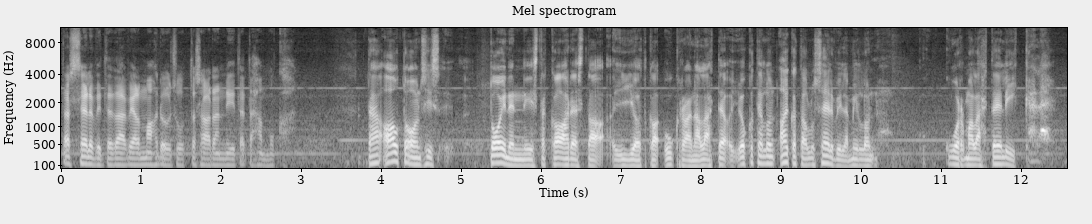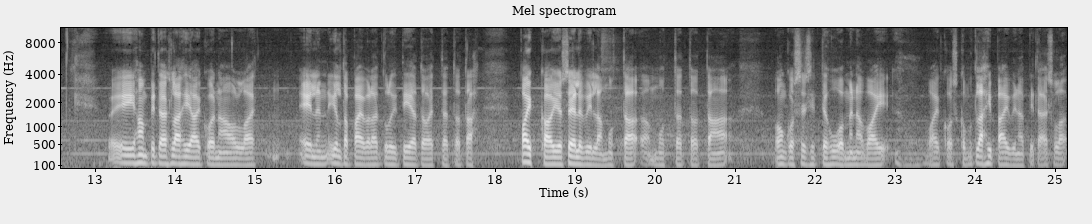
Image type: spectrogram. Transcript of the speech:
tässä selvitetään vielä mahdollisuutta saada niitä tähän mukaan. Tämä auto on siis toinen niistä kahdesta, jotka Ukraina lähtee. Joko teillä on aikataulu selvillä, milloin kuorma lähtee liikkeelle? Ei ihan pitäisi lähiaikoina olla. Eilen iltapäivällä tuli tieto, että tota, paikka on jo selvillä, mutta, mutta tota, onko se sitten huomenna vai, vai koska, mutta lähipäivinä pitäisi olla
